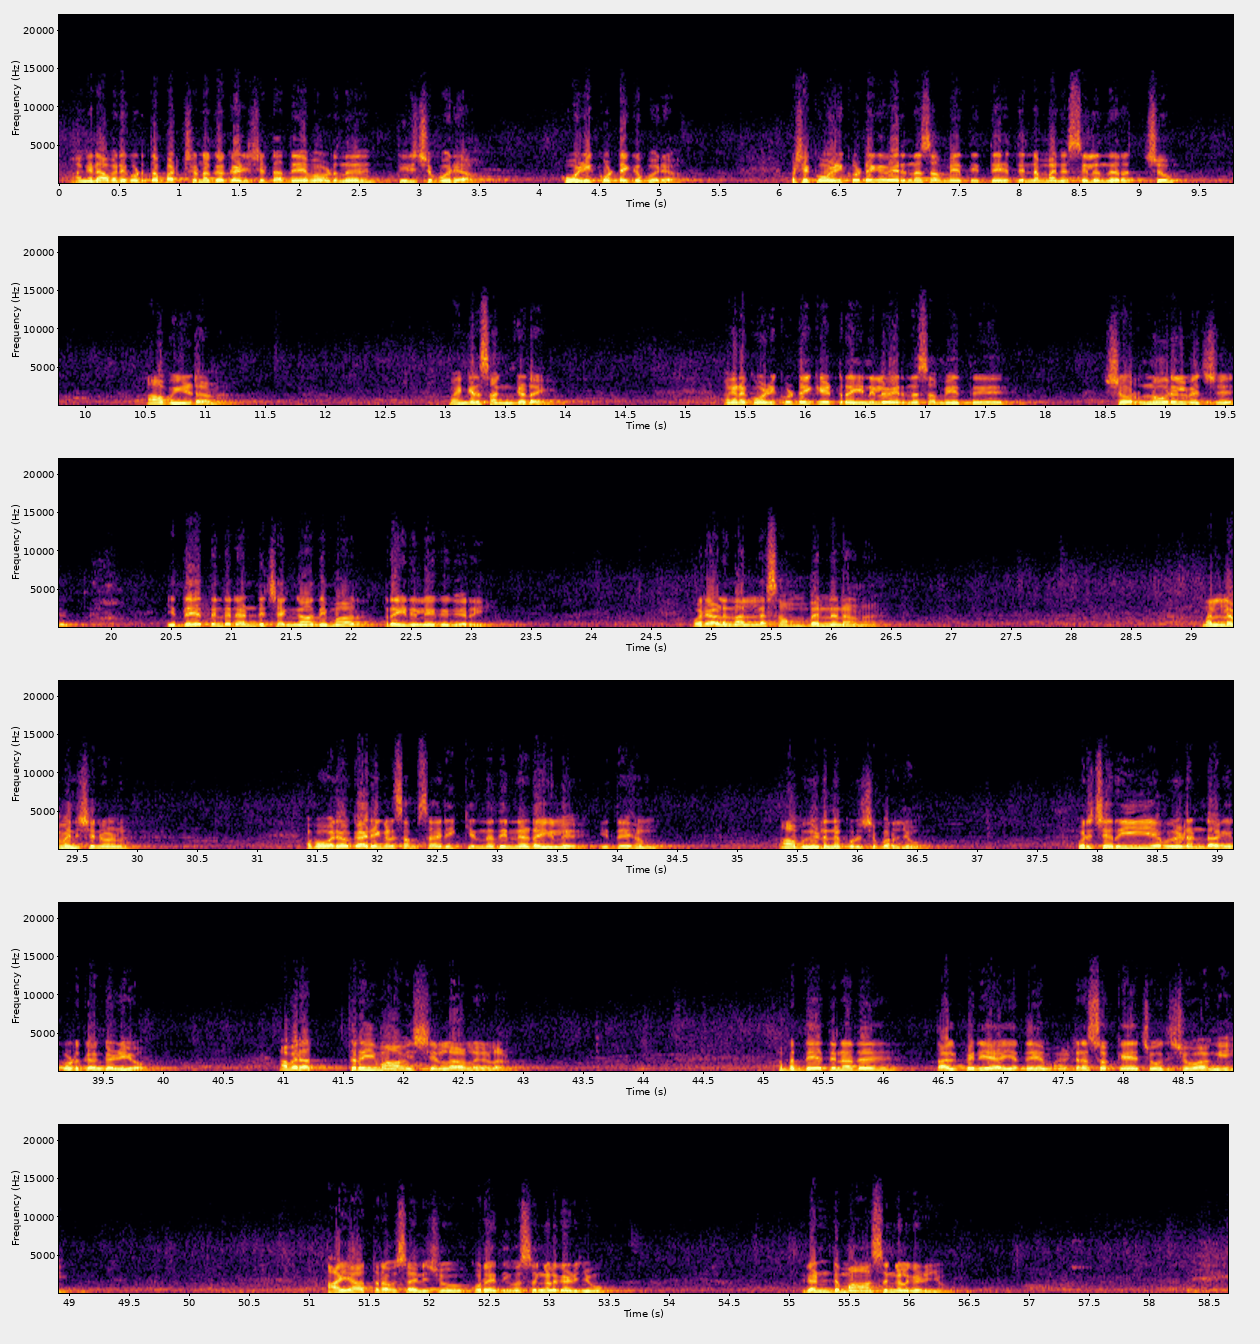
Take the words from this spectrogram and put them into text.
അങ്ങനെ അവർ കൊടുത്ത ഭക്ഷണമൊക്കെ കഴിച്ചിട്ട് അദ്ദേഹം അവിടുന്ന് തിരിച്ചു പോരാ. കോഴിക്കോട്ടേക്ക് പോരാ. പക്ഷെ കോഴിക്കോട്ടേക്ക് വരുന്ന സമയത്ത് ഇദ്ദേഹത്തിന്റെ മനസ്സിൽ നിറച്ചും ആ വീടാണ്. ഭയങ്കര സങ്കടമായി അങ്ങനെ കോഴിക്കോട്ടേക്ക് ട്രെയിനിൽ വരുന്ന സമയത്ത് ഷൊർണൂരിൽ വെച്ച് ഇദ്ദേഹത്തിന്റെ രണ്ട് ചെങ്ങാതിമാർ ട്രെയിനിലേക്ക് കയറി ഒരാൾ നല്ല സമ്പന്നനാണ്. നല്ല മനുഷ്യനുമാണ്. അപ്പോൾ ഓരോ കാര്യങ്ങൾ സംസാരിക്കുന്നതിനിടയിൽ ഇദ്ദേഹം ആ വീടിനെ കുറിച്ച് പറഞ്ഞു. ഒരു ചെറിയ വീട് ഉണ്ടാക്കി കൊടുക്കാൻ കഴിയുമോ അവരത്രയും ആവശ്യമുള്ള ആളുകളാണ്. അപ്പം അദ്ദേഹത്തിന് അത് താല്പര്യമായി അദ്ദേഹം അഡ്രസ്സൊക്കെ ചോദിച്ചു വാങ്ങി. ആ യാത്ര അവസാനിച്ചു. കുറേ ദിവസങ്ങൾ കഴിഞ്ഞു. രണ്ട് മാസങ്ങൾ കഴിഞ്ഞു.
